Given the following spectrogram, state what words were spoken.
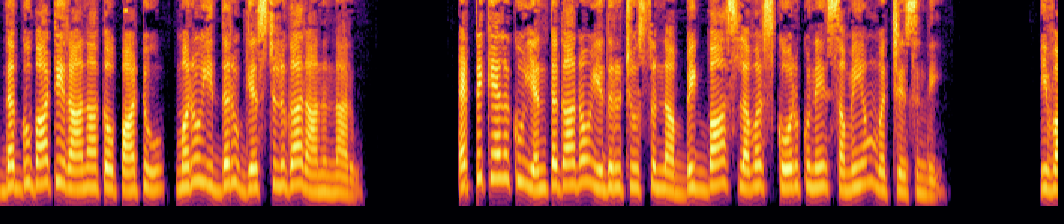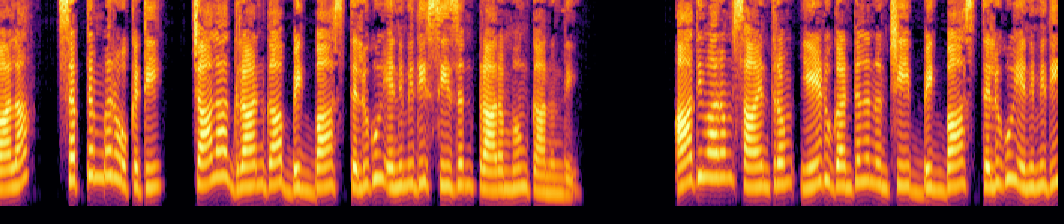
దగ్గుబాటి రానాతో పాటు మరో ఇద్దరు గెస్టులుగా రానున్నారు. ఎట్టకేలకు ఎంతగానో ఎదురుచూస్తున్న బిగ్ బాస్ లవర్స్ కోరుకునే సమయం వచ్చేసింది. ఇవాళ సెప్టెంబర్ ఒకటి చాలా గ్రాండ్గా బిగ్ బాస్ తెలుగు ఎనిమిది సీజన్ ప్రారంభం కానుంది. ఆదివారం సాయంత్రం ఏడు గంటల నుంచి బిగ్ బాస్ తెలుగు ఎనిమిది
